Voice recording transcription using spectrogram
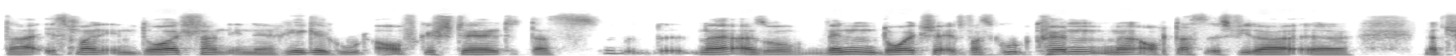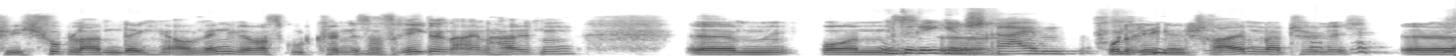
da ist man in Deutschland in der Regel gut aufgestellt. Das, ne, also wenn Deutsche etwas gut können, ne, auch das ist wieder äh, natürlich Schubladendenken, aber wenn wir was gut können, ist das Regeln einhalten ähm, und, und Regeln äh, schreiben. Und Regeln schreiben natürlich. äh,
